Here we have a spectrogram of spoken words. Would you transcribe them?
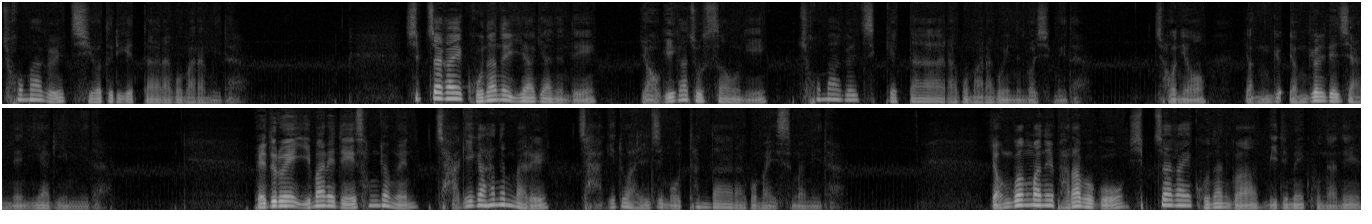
초막을 지어드리겠다라고 말합니다. 십자가의 고난을 이야기하는데 여기가 좋사오니 초막을 짓겠다라고 말하고 있는 것입니다. 전혀 연결, 연결되지 않는 이야기입니다. 베드로의 이 말에 대해 성경은 자기가 하는 말을 자기도 알지 못한다라고 말씀합니다. 영광만을 바라보고 십자가의 고난과 믿음의 고난을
